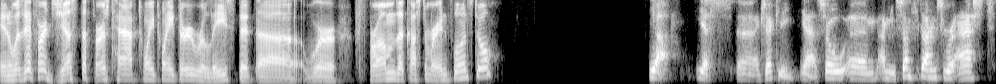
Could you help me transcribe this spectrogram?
and was it for just the first half 2023 release that uh, were from the customer influence tool? Yeah. Yes. Uh, exactly. Yeah. So um, I mean, sometimes we're asked,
